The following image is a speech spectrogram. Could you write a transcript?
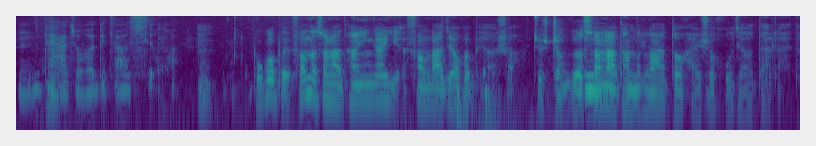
嗯，大家就会比较喜欢。嗯，不过北方的酸辣汤应该也放辣椒会比较少，就是整个酸辣汤的辣都还是胡椒带来的。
